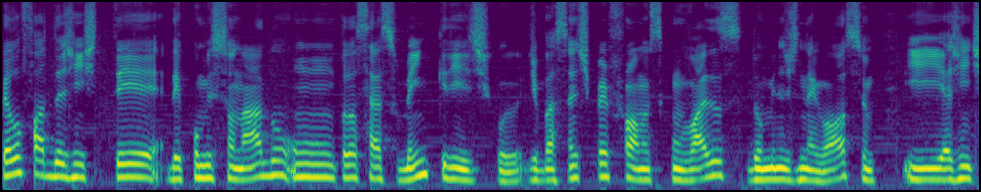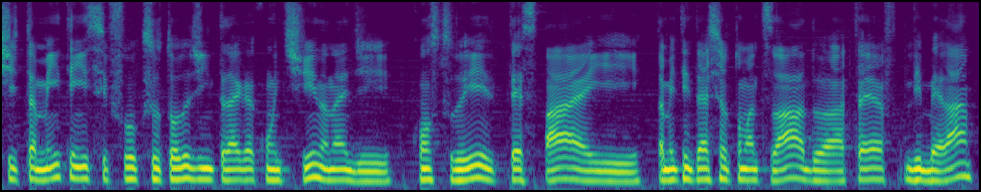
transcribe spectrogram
pelo fato da gente ter decomissionado um processo bem crítico, de bastante performance, com vários domínios de negócio, negócio e a gente também tem esse fluxo todo de entrega contínua, né, de construir, testar e também tem teste automatizado até liberar,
